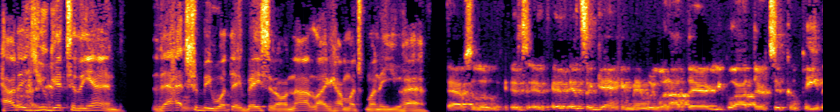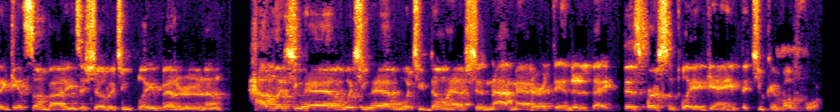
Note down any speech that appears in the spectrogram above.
How did right. you get to the end? That should be what they base it on, not like how much money you have. Absolutely. It's it, it's a game, man. We went out there, you go out there to compete against somebody to show that you play better than them how much you have, what you have, what you don't have should not matter at the end of the day. This person play a game that you can vote for.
